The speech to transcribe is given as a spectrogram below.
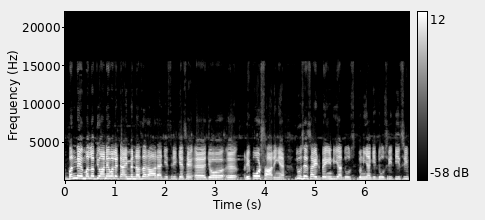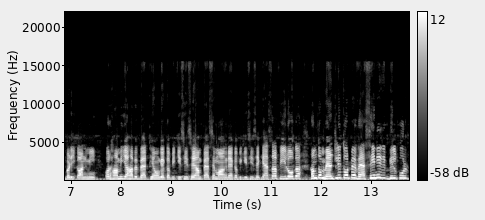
बनने मतलब जो आने वाले टाइम में नज़र आ रहा है, जिस तरीके से जो रिपोर्ट्स आ रही हैं, दूसरे साइड पर इंडिया दुनिया की दूसरी, तीसरी बड़ी इकानमी और हम यहाँ पर बैठे होंगे, कभी किसी से हम पैसे मांग रहे हैं, कभी किसी से, कैसा फील होगा? हम तो मेंटली तौर पर वैसे ही नहीं, बिल्कुल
